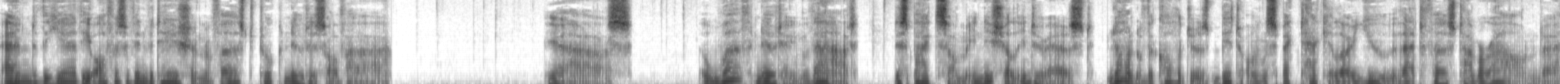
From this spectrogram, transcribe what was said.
and the year the Office of Invitation first took notice of her. Yes. Worth noting that, despite some initial interest, none of the colleges bit on Spectacular U that first time around.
